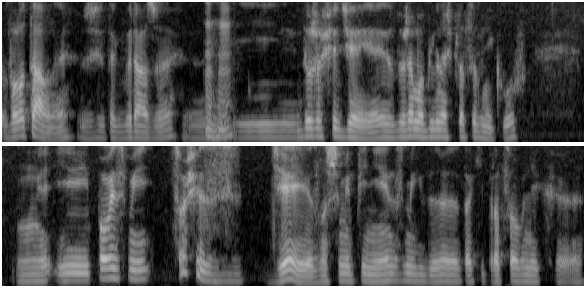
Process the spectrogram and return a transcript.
wolotalny, że się tak wyrażę, mhm. i dużo się dzieje, jest duża mobilność pracowników. I powiedz mi, co się dzieje z naszymi pieniędzmi, gdy taki pracownik e,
